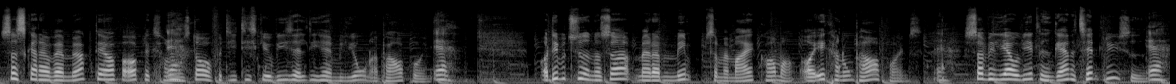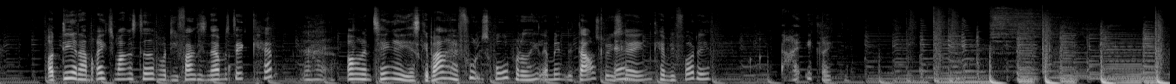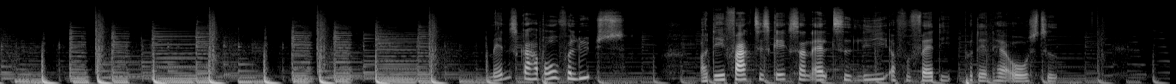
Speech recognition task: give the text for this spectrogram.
så skal der jo være mørkt deroppe, hvor oplægsholderen Ja. står, fordi de skal jo vise alle de her millioner af powerpoints. Ja, Og det betyder, når så Madame Mim, som er mig, kommer og ikke har nogen powerpoints, Ja. så vil jeg jo i virkeligheden gerne tændt lyset. ja. Og det er der rigtig mange steder, hvor de faktisk nærmest ikke kan. Nej. Og man tænker, jeg skal bare have fuld skrue på noget helt almindeligt dagslys ja. herinde. Kan vi få det? Nej, ikke rigtigt. Mennesker har brug for lys. Og det er faktisk ikke sådan altid lige at få fat i på den her årstid.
